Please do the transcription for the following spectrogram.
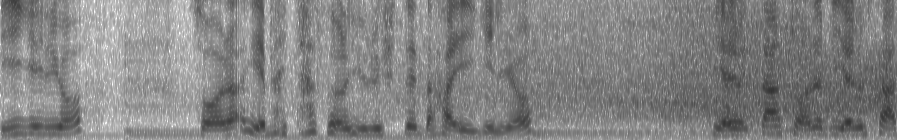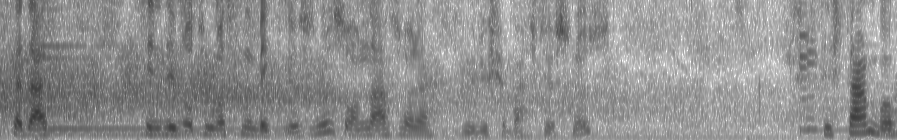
iyi geliyor. Sonra yemekten sonra yürüyüşte daha iyi geliyor. Yemekten sonra bir yarım saat kadar sindirin oturmasını bekliyorsunuz. Ondan sonra yürüyüşe başlıyorsunuz. Sistem bu.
